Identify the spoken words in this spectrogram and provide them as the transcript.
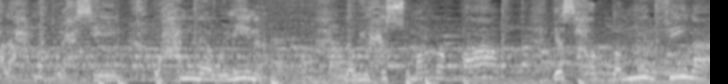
على أحمد وحسين وحنا ومينا لو يحسوا مرة ببعض يصحى الضمير فينا.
